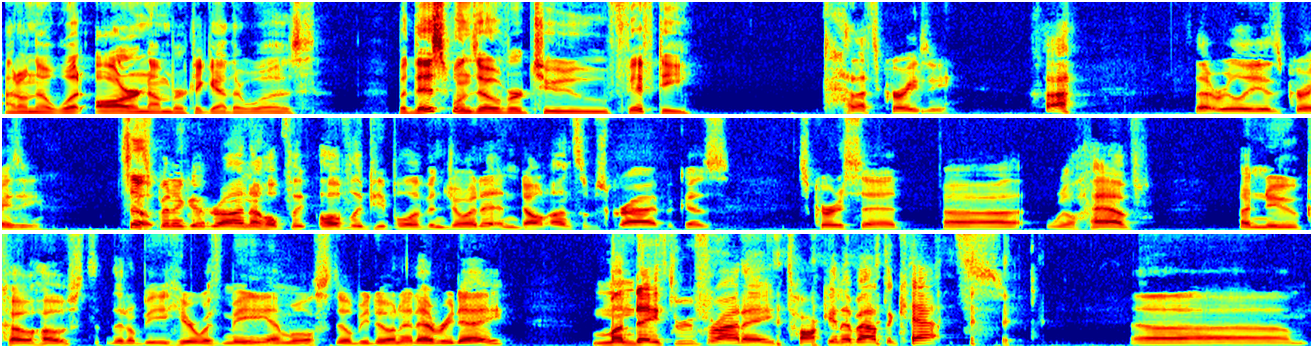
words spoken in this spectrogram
I don't know what our number together was, but this one's over 250 That's crazy. that really is crazy. So it's been a good run. I hopefully, hopefully people have enjoyed it and don't unsubscribe because, as Curtis said, uh, we'll have a new co-host that'll be here with me, and we'll still be doing it every day, Monday through Friday, talking about the cats. Um,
